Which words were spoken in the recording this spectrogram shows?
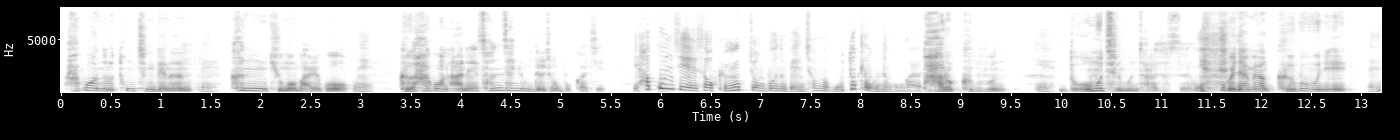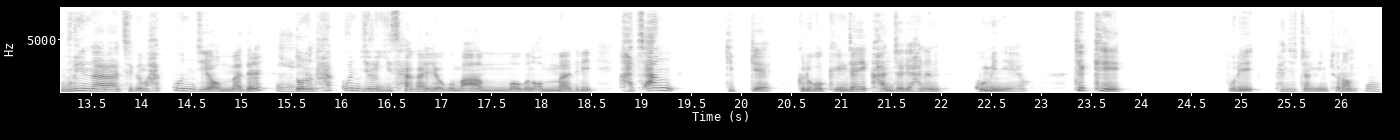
학원으로 통칭되는 네, 큰 규모 말고 네. 그 학원 안에 선생님들 정보까지 이 학군지에서 교육 정보는 맨 처음에 어떻게 얻는 건가요? 바로 그 부분 예. 너무 질문 잘하셨어요. 왜냐하면 그 부분이 네. 우리나라 지금 학군지의 엄마들 예. 또는 학군지로 이사 가려고 마음 먹은 엄마들이 가장 깊게 그리고 굉장히 간절히 하는 고민이에요. 특히 우리 편집장님처럼 음.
